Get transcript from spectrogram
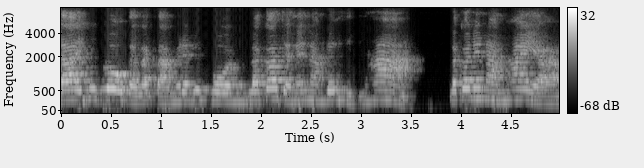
ได้ทุกโรคแต่รักษาไม่ได้ทุกคน แล้วก็จะแนะนำเรื่องสินห้าแล้วก็แนะนำให้อ่า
